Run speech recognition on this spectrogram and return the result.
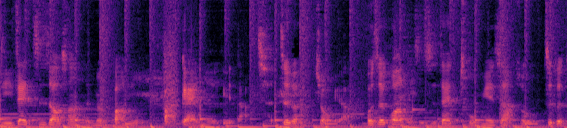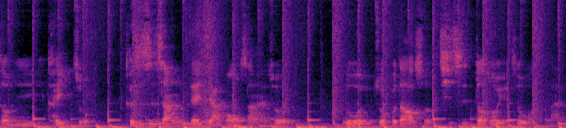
你在制造上能不能帮你把概念给达成，这个很重要。否则光只是在图面上说这个东西可以做，可是事实上你在加工上来说，如果你做不到的时候，其实到时候也是往来。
